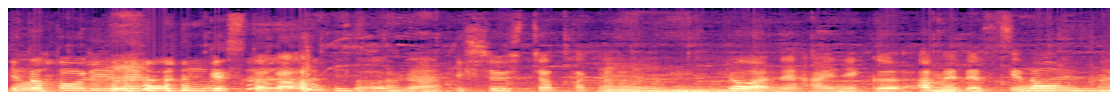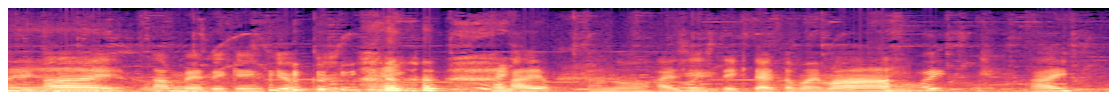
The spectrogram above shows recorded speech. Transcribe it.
一通りね、ゲストがそうね一周しちゃったから。うん今日はねあいにく雨ですけどねはい3名で元気よくはい。はい、あの配信していきたいと思いますはい。はい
